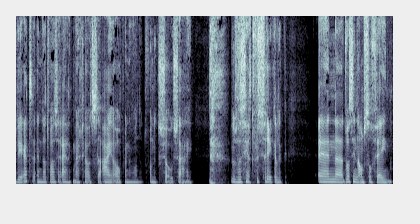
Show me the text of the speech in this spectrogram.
werd. En dat was eigenlijk mijn grootste eye-opener, want dat vond ik zo saai. dat was echt verschrikkelijk. En uh, het was in Amstelveen.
